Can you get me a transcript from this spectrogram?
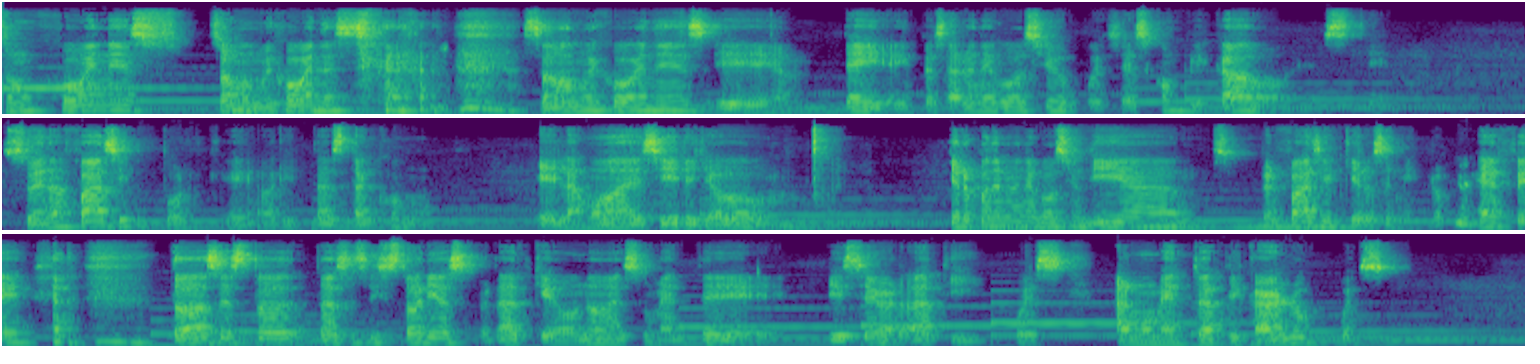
son jóvenes, somos muy jóvenes, somos muy jóvenes, eh, empezar un negocio pues es complicado. Este, suena fácil porque ahorita está como eh, la moda de decir yo quiero ponerme un negocio un día, súper fácil, quiero ser mi propio jefe, todas, esto, todas esas historias, ¿verdad? Que uno en su mente dice, ¿verdad? Y pues al momento de aplicarlo, pues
